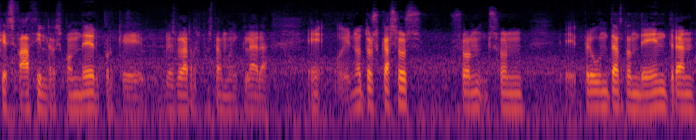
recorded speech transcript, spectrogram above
es fácil responder porque es la respuesta muy clara. Eh, en otros casos son, son eh, preguntas donde entran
